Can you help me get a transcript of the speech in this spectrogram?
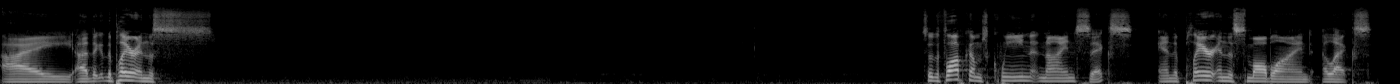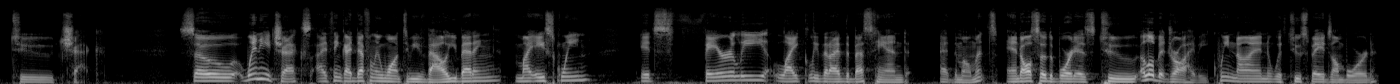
I uh, the, the player in this. So the flop comes Queen nine six, and the player in the small blind elects to check. So when he checks, I think I definitely want to be value betting my ace queen. It's fairly likely that I have the best hand at the moment, and also the board is too a little bit draw heavy. Queen nine with two spades on board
